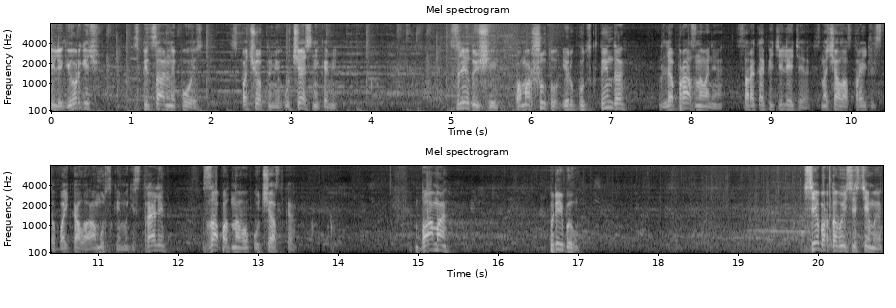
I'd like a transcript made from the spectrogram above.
Василий Георгиевич, специальный поезд почетными участниками, следующий по маршруту Иркутск-Тында для празднования 45-летия с начала строительства Байкала-Амурской магистрали западного участка БАМа прибыл. Все бортовые системы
